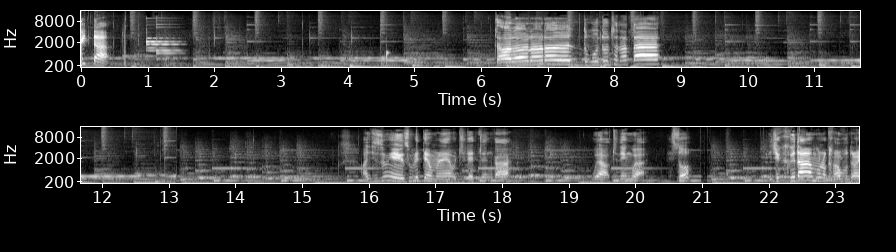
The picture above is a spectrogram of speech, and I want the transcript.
있다. 따라라라 누구도 찾았다. 아 죄송해요 소리 때문에 어찌됐든가 뭐야 어떻게 된 거야 했어? 이제 그 다음으로 가보도록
